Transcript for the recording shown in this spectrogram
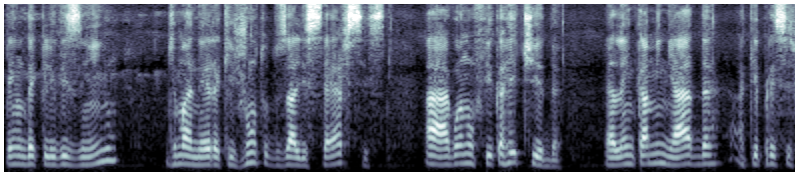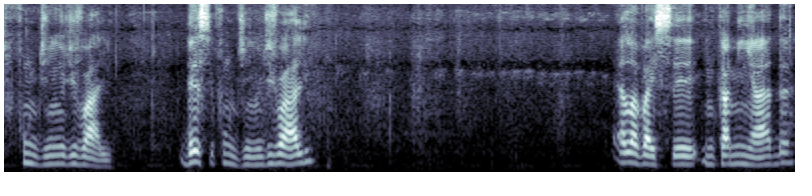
tem um declivezinho, de maneira que junto dos alicerces a água não fica retida. Ela é encaminhada aqui para esse fundinho de vale. Desse fundinho de vale, ela vai ser encaminhada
